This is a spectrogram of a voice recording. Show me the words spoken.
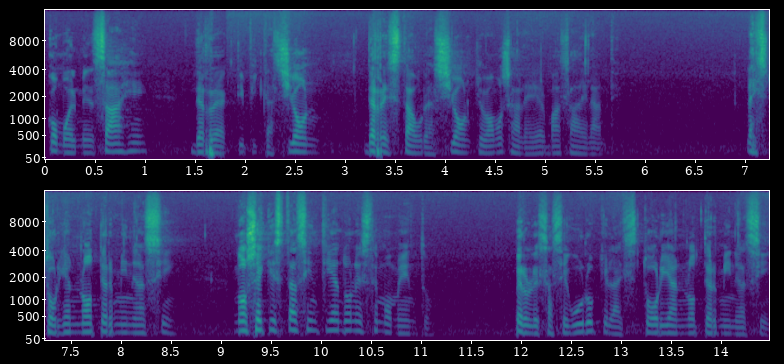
como el mensaje de rectificación, de restauración que vamos a leer más adelante. La historia no termina así. No sé qué está sintiendo en este momento, pero les aseguro que la historia no termina así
